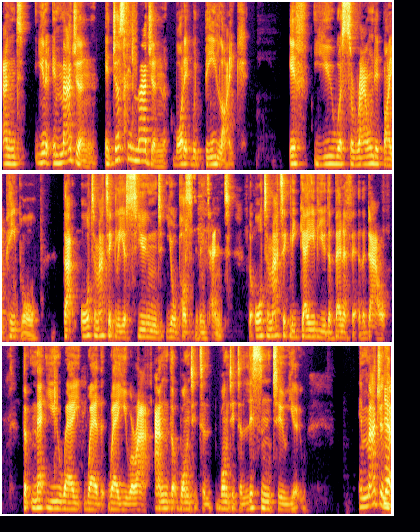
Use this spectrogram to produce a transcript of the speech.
and you know, imagine it. Just imagine what it would be like if you were surrounded by people that automatically assumed your positive intent, that automatically gave you the benefit of the doubt that met you where where where you were at and that wanted to wanted to listen to you. Imagine yeah.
